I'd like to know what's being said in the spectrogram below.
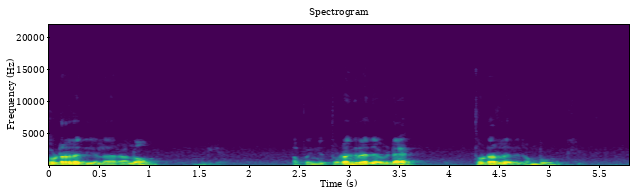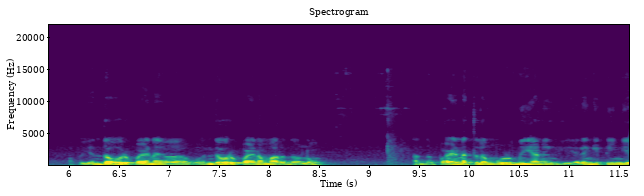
தொடர்றது எல்லாராலும் முடியாது. அப்போ இங்கே தொடங்குறதை விட தொடர்றது ரொம்ப முக்கியம். அப்போ எந்த ஒரு பயண எந்த ஒரு பயணமாக இருந்தாலும் அந்த பயணத்தில் முழுமையாக நீங்கள் இறங்கிட்டீங்க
